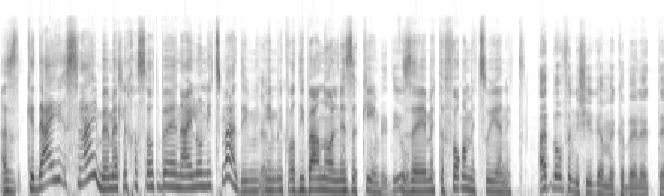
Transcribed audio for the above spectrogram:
אז כדאי סליים באמת לכסות בניילון נצמד, אם, כן. אם כבר דיברנו על נזקים. בדיוק. זה מטאפורה מצוינת. את באופן אישי גם מקבלת אה,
